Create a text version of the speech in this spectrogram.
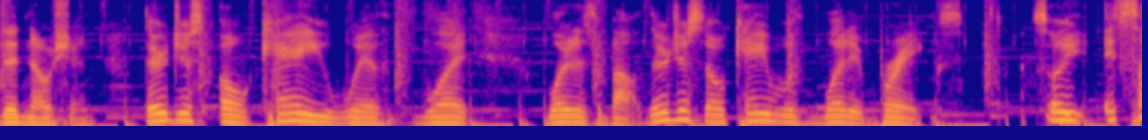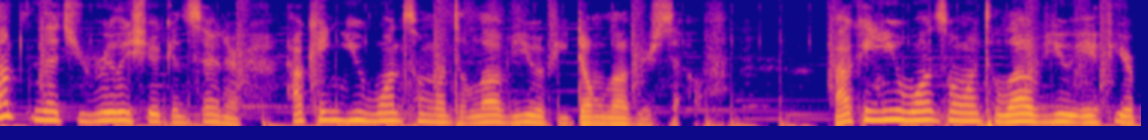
the notion. They're just okay with what what it's about. They're just okay with what it brings. So it's something that you really should consider. How can you want someone to love you if you don't love yourself? How can you want someone to love you if you're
